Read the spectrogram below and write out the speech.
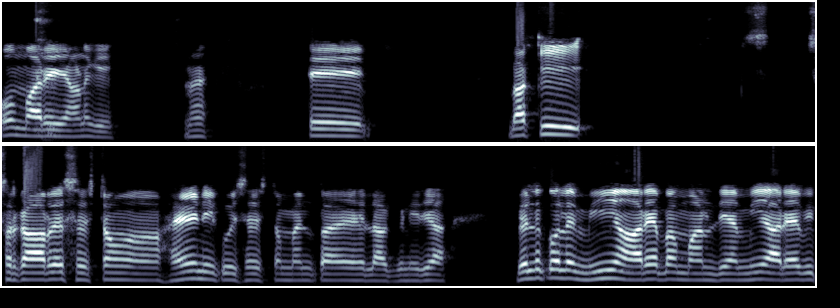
ਉਹ ਮਾਰੇ ਜਾਣਗੇ। ਹੈਂ? ਤੇ ਬਾਕੀ ਸਰਕਾਰ ਦੇ ਸਿਸਟਮ ਹੈ ਨਹੀਂ ਕੋਈ ਸਿਸਟਮ ਮੈਨੂੰ ਤਾਂ ਇਹ ਲੱਗ ਨਹੀਂ ਰਿਹਾ। ਬਿਲਕੁਲ ਮੀਂਹ ਆ ਰਿਹਾ, ਆਪਾਂ ਮੰਨਦੇ ਆ ਮੀਂਹ ਆ ਰਿਹਾ ਵੀ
